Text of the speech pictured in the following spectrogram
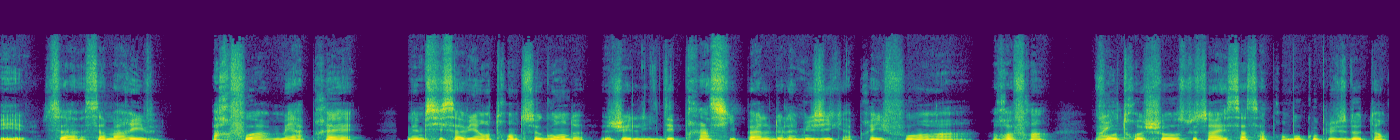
Et ça, ça m'arrive parfois, mais après, même si ça vient en 30 secondes, j'ai l'idée principale de la musique. Après, il faut un refrain, il faut autre chose, tout ça, et ça, ça prend beaucoup plus de temps.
